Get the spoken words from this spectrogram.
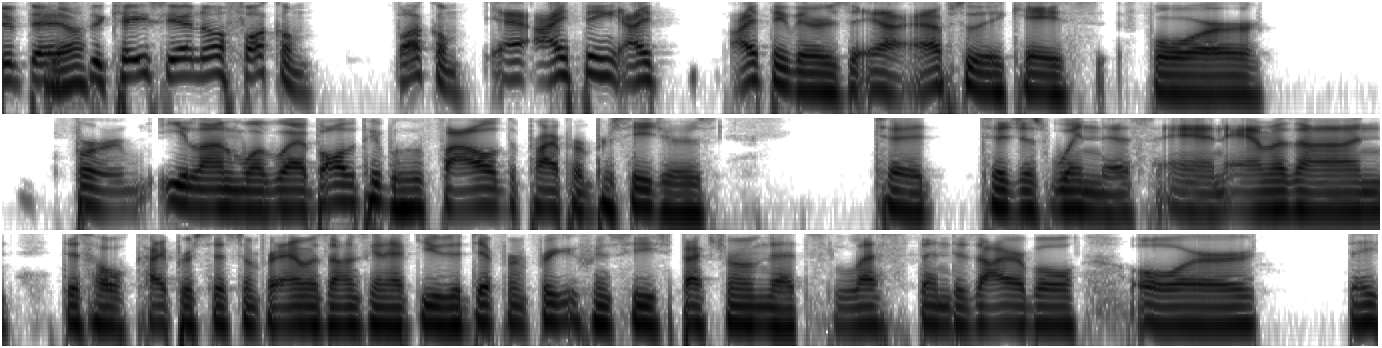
if that's Yeah. the case, yeah, no, fuck them, fuck them. Yeah, I think I I think there's yeah, absolutely a case for for Elon OneWeb, all the people who followed the proper procedures to to just win this. And Amazon, this whole Kuiper system for Amazon is going to have to use a different frequency spectrum that's less than desirable, or they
